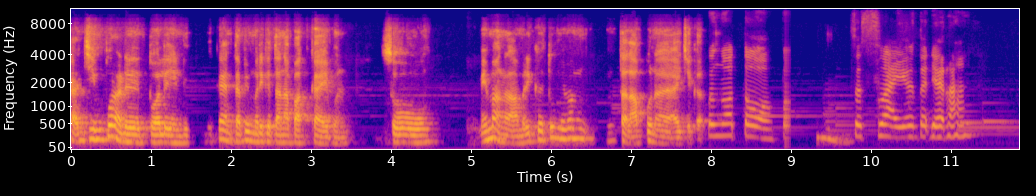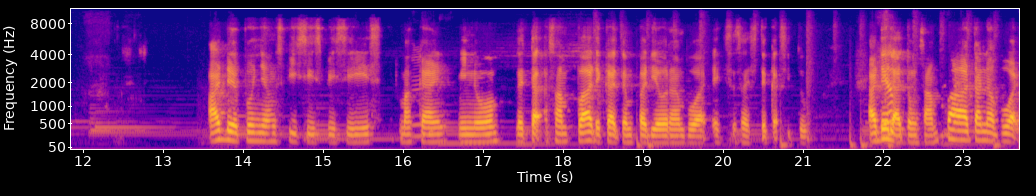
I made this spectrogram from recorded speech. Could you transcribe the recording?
kat gym pun ada tuala yang kan tapi mereka tak nak pakai pun so memang lah mereka tu memang entahlah apa nak I cakap Pengotor. Pe- Sesuai untuk dia orang. Ada pun yang spesies-spesies makan, minum, letak sampah dekat tempat dia orang buat exercise dekat situ. Adalah tong sampah, tak nak buat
